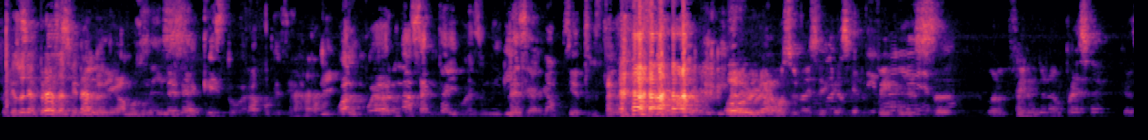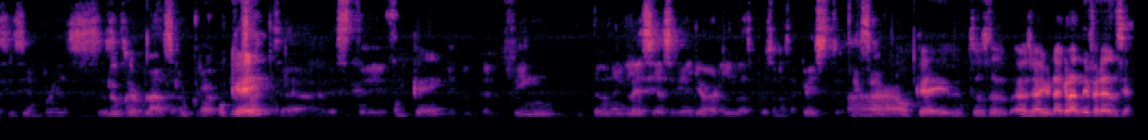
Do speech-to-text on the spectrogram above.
Porque es una empresa al final. digamos una iglesia de Cristo, ¿verdad? Porque, si- porque igual puede haber una secta y es una iglesia, digamos. Si tú estás Pero Obvio. digamos, uno dice que el si el fin es. Bueno, el fin de una empresa casi siempre es, es Lucro. hacer plata. lucrar. O sea, este, Ok. el, el fin de una iglesia sería llevar a las personas a Cristo. Ah, ok. Entonces, o sea, hay una gran diferencia.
